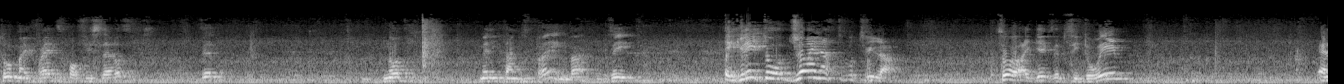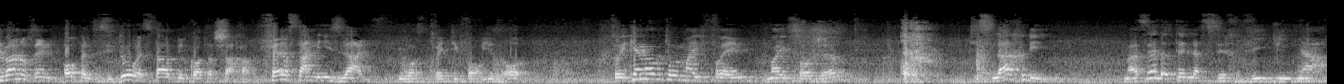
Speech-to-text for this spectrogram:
to my friends officers that not many times praying, but they agreed to join us for tefillah. So I gave them sidurim, and one of them opened the sidur and started Birkot HaShachar. First time in his life, he was 24 years old. So he came over to my friend, my soldier, תסלח לי, מה זה נותן לשכבי בינה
